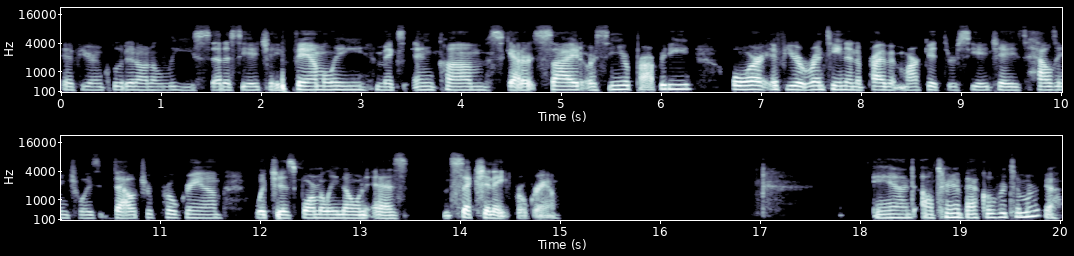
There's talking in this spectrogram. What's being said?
if you're included on a lease at a CHA family, mixed income, scattered site, or senior property, or if you're renting in a private market through CHA's Housing Choice Voucher Program, which is formerly known as Section 8 program. And I'll turn it back over to Maria.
